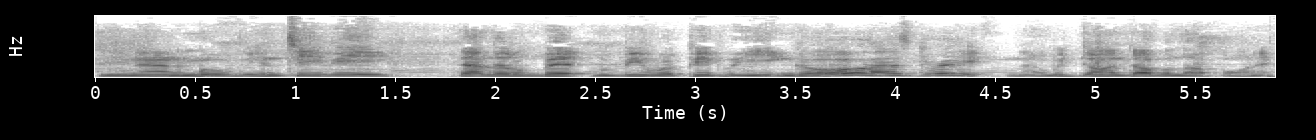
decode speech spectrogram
See now in the movie and TV, that little bit would be what people eat and go, oh, that's great. No, we done double up on it.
